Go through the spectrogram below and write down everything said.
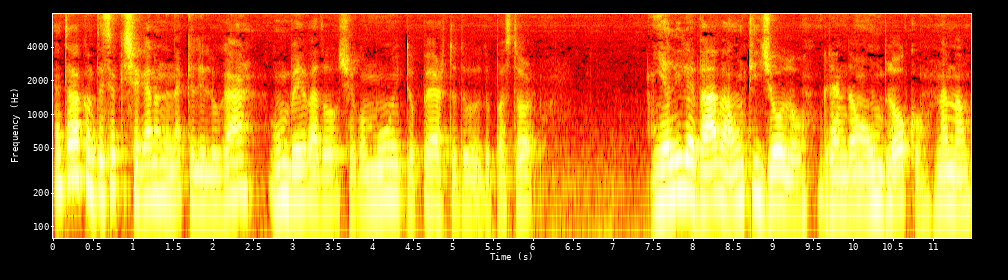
Então aconteceu que chegaram naquele lugar, um bêbado chegou muito perto do, do pastor e ele levava um tijolo grandão, um bloco na mão.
